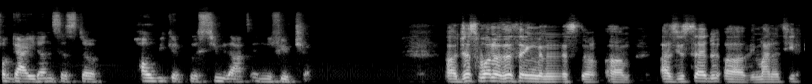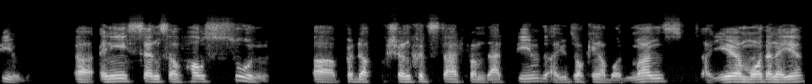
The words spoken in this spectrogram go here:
for guidance as to how we could pursue that in the future. Uh, just one other thing, Minister. Um, as you said, uh, the Manatee Field, uh, any sense of how soon uh, production could start from that field? Are you talking about months, a year, more than a year?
